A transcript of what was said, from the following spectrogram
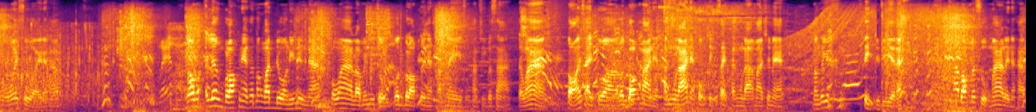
โอ้ยสวยนะครับเลนก็เรื่องบล็อกเนี่ยก็ต้องวัดดวงนิดนึงนะ เพราะว่าเราไม่มีตัวลดบล็อกเลยนะครับในสงครามชิงประสาทแต่ว่าต่อให้ใส่ตัวลดบล็อกมาเนี่ยพังงูระเนี่ยปกติก็ใส่พังงูระมาใช่ไหมมันก็ยังติดอยู่ดีนะค่าบล็อกมันสูงมากเลยนะครับ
